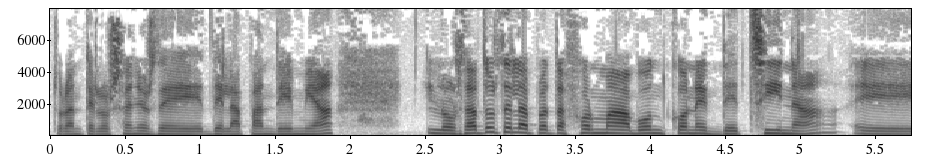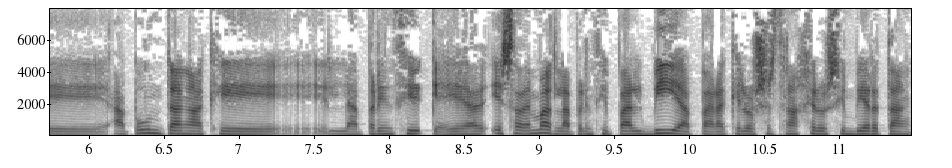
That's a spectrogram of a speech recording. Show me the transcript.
durante los años de, la pandemia los datos de la plataforma Bond Connect de China eh, apuntan a que, la que es además la principal vía para que los extranjeros inviertan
